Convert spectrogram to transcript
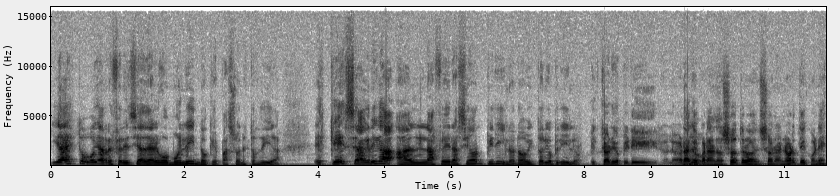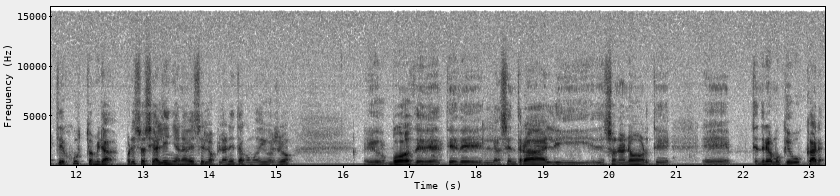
Y a esto voy a referencia de algo muy lindo que pasó en estos días. Es que se agrega a la Federación Pirilo, ¿no? Victorio Pirilo. Victorio Pirilo. La verdad que para nosotros en zona norte con este justo, mira, por eso se alinean a veces los planetas, como digo yo. Eh, vos desde, desde la central y de zona norte, eh, tendríamos que buscar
